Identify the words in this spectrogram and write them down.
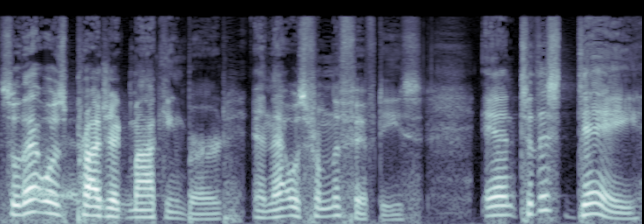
So that was Project Mockingbird, and that was from the 50s. And to this day,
